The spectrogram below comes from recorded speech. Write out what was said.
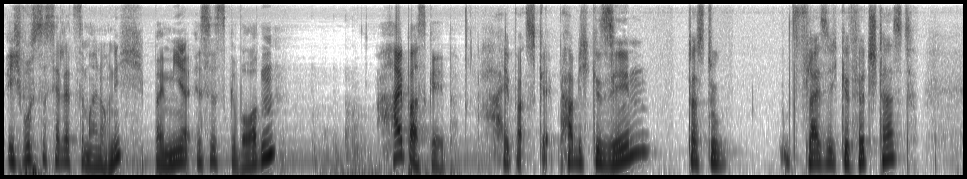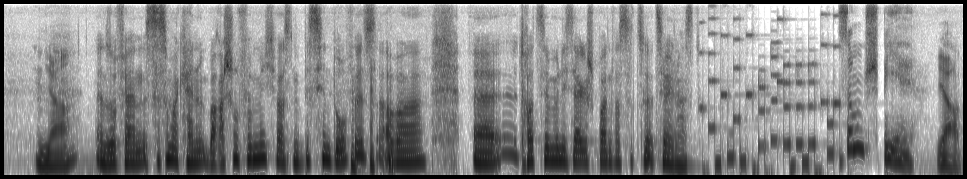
Ich wusste es ja letzte Mal noch nicht. Bei mir ist es geworden Hyperscape. Hyperscape. Habe ich gesehen, dass du fleißig getwitcht hast. Ja. Insofern ist das immer keine Überraschung für mich, was ein bisschen doof ist, aber äh, trotzdem bin ich sehr gespannt, was du zu erzählen hast. Zum Spiel. Ja,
